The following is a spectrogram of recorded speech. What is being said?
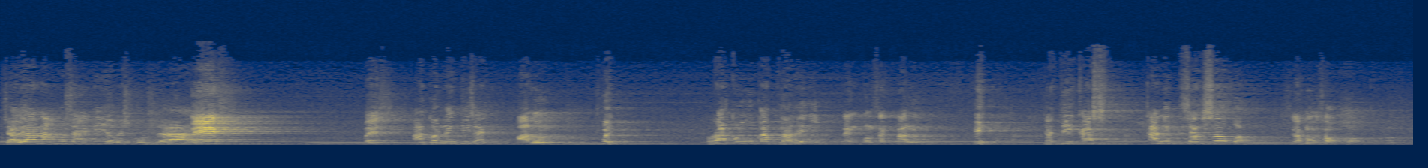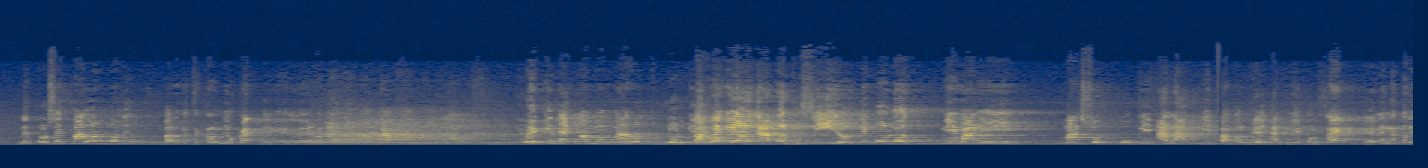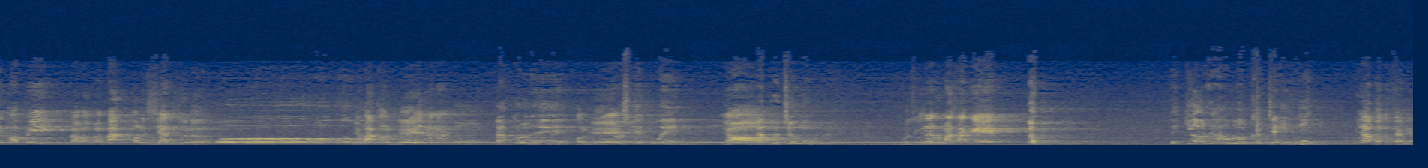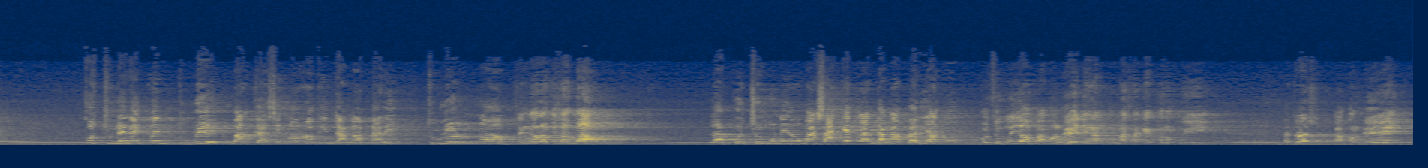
Jare anakmu saiki ya wis kondang. Wis. Wis, Anggon ning ndi saiki? palur. Wih. Ora krungu kabare iki. Neng polsek palur. Eh, dadi kas kanit serse apa? Kamu sapa? Ning Polsek Palur apa ning Baru kecekel nyopet ngene. Kowe iki nek ngomong karo dulur ki. Lah kowe iki yo nyapo dhisik yo ning mulut ngewangi. maksudku ki Anak iki bakul he adike polsek, dene ngeteri kopi. Bapak-bapak kepolisian ku lho. oh oh oh. Ya bakul he anakku. bakul he. Bakul he. Terus ki kuwe. Ya. Lah bojomu. Bojoku nang rumah sakit. Iki ora omong kedek ini. Ya apa terjadi? Kudune nek kowe duwe keluarga sing lara ki ndang ngabari dulur nom. Sing loro ki sapa? Lah bojomu ning rumah sakit lan ndang ngabari aku. Bojoku ya bakul he ning rumah sakit kono kuwi. Terus Bakul he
